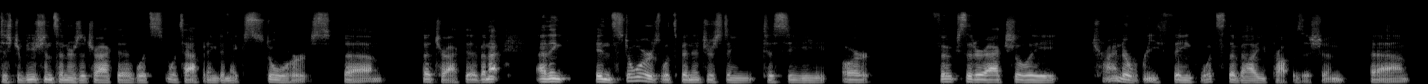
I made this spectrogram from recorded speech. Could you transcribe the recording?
distribution centers attractive, what's what's happening to make stores um, attractive. And I, I think in stores, what's been interesting to see are folks that are actually trying to rethink what's the value proposition um,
